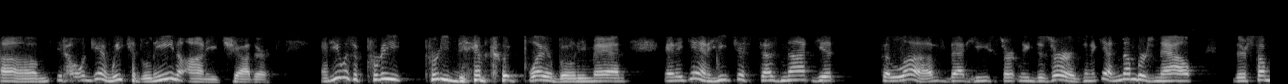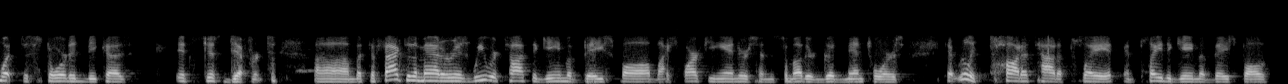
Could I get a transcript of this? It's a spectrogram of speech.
um, you know, again, we could lean on each other. And he was a pretty, pretty damn good player, Booney, man. And again, he just does not get the love that he certainly deserves. And again, numbers now they're somewhat distorted because it's just different. Um, but the fact of the matter is, we were taught the game of baseball by Sparky Anderson and some other good mentors that really taught us how to play it and play the game of baseball,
